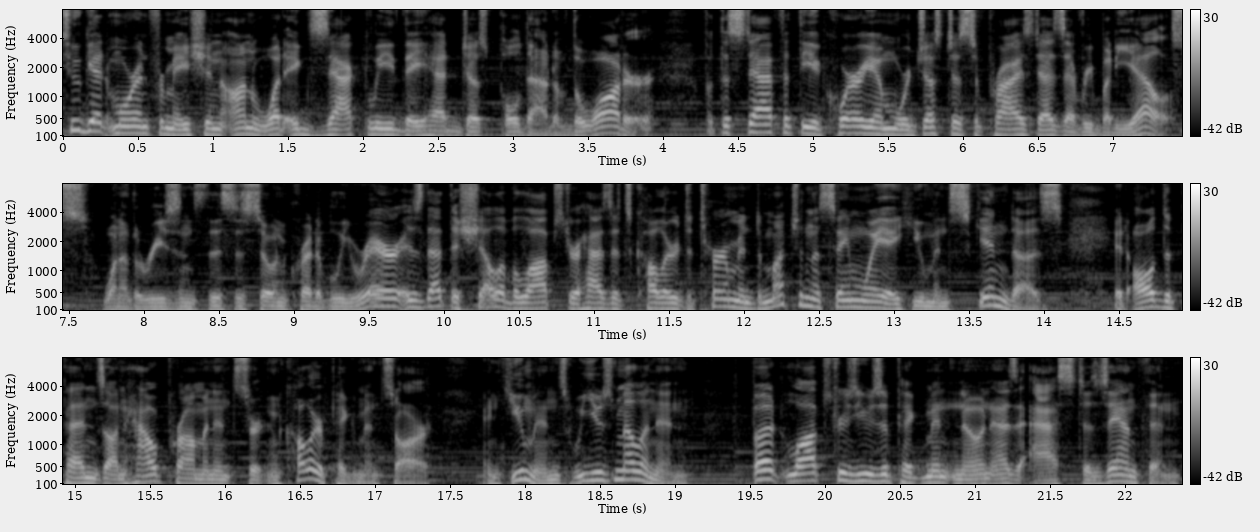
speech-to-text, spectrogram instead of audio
to get more information on what exactly they had just pulled out of the water. But the staff at the aquarium were just as surprised as everybody else. One of the reasons this is so incredibly rare is that the shell of a lobster has its color determined much in the same way a human skin does. It all depends on how prominent certain color pigments are. In humans, we use melanin but lobsters use a pigment known as astaxanthin.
